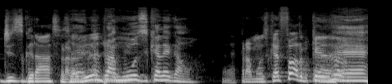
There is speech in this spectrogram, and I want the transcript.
desgraça, É, sabia? pra música é legal. É, pra música é foda, porque É.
